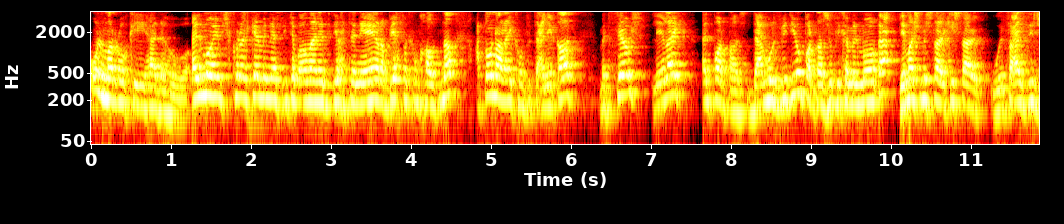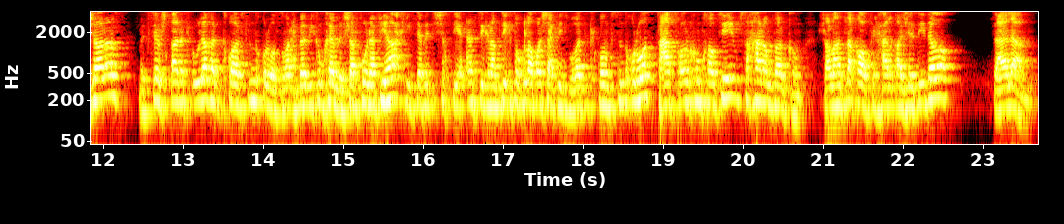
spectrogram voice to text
والمروكي هذا هو. المهم شكرا لكامل الناس اللي تابعوا معنا الفيديو حتى النهاية. ربي يحفظكم خوتنا. عطونا رأيكم في التعليقات. ما تنساوش les likes ال partage. دعموا الفيديو بارطاجوا في كامل المواقع اللي ماش مشترك يشترك ويفعل زر الجرس. ما تنساوش القناة الأولى غادي تلقوها في صندوق الوصف. مرحبا بكم كامل. شرفونا فيها. حساباتي الشخصية إنستغرام تيك توك على فيسبوك. غادي تلقوهم في صندوق الوصف. تعاصفوا لكم خوتي. وصحة رمضانكم. إن شاء الله نتلاقاو في حلقة جديدة. سلام.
